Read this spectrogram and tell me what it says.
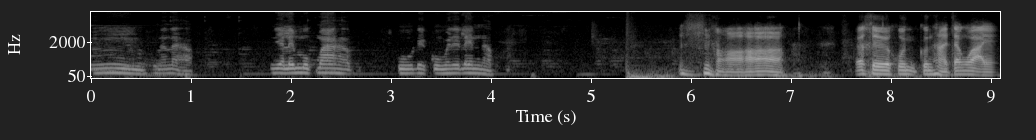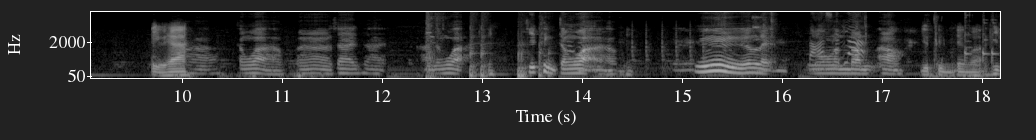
อืมนั่นแหละครับอย่าเล่นมุกมากครับ กูเด็กกูไม่ได้เล่นครับอ๋อก็คือคุณคุณหาจังหวะอยู่ใช่ไหมอ่าจังหวะครับ อ่าใช่ใช่หาจังหวะ คิดถึงจังหวะครับ อืมนั่นแหละลงลอนดอนอ้าวอยู่ถึงจังหวะที่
